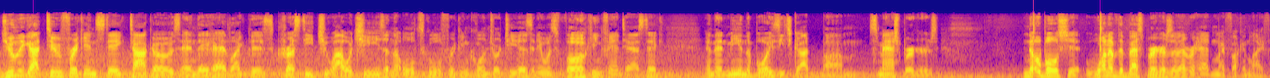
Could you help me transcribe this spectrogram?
julie got two freaking steak tacos and they had like this crusty chihuahua cheese and the old school freaking corn tortillas and it was fucking fantastic. And then me and the boys each got um, smash burgers no bullshit. One of the best burgers I've ever had in my fucking life.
